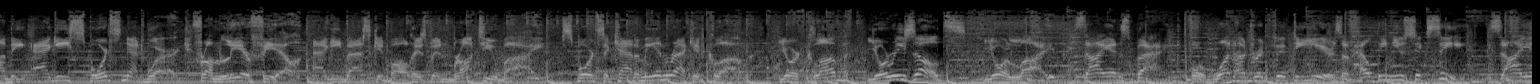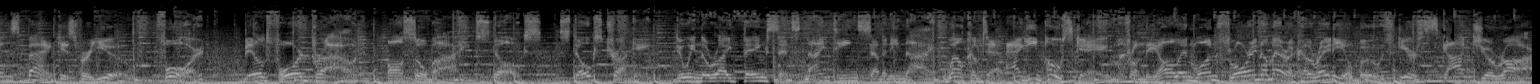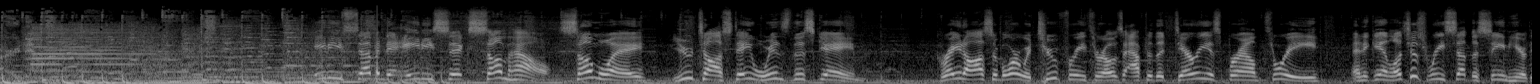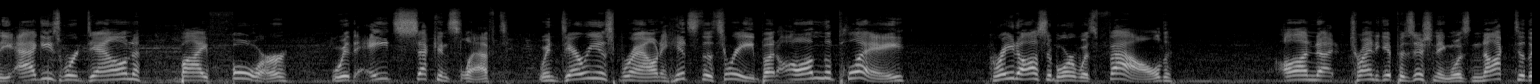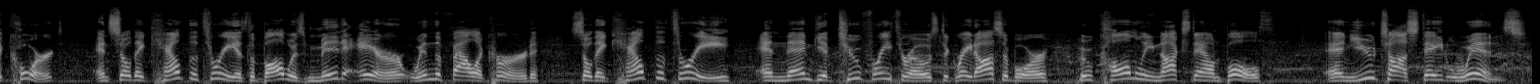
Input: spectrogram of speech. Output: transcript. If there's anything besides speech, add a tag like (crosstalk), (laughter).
on the Aggie Sports Network. From Learfield, Aggie basketball has been brought to you by Sports Academy and Racket Club. Your club, your results, your life. Zions Bank. For 150 years of helping you succeed, Zions Bank is for you. Ford. Build Ford proud. Also by Stokes. Stokes Trucking. Doing the right thing since 1979. Welcome to Aggie Postgame from the All in One Flooring America radio booth. Here's Scott Garrard. 87 to 86. Somehow, some way, Utah State wins this game. Great Osobor with two free throws after the Darius Brown three. And again, let's just reset the scene here. The Aggies were down by four with eight seconds left when Darius Brown hits the three. But on the play, Great Osobor was fouled on uh, trying to get positioning, was knocked to the court. And so they count the three as the ball was mid-air when the foul occurred. So they count the three and then give two free throws to Great Osobor, who calmly knocks down both, and Utah State wins.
